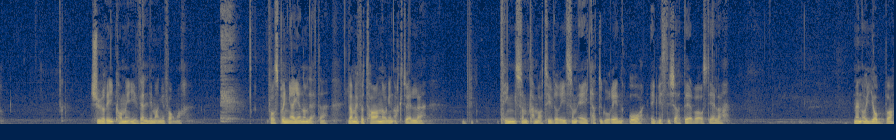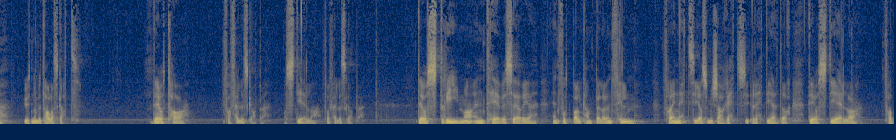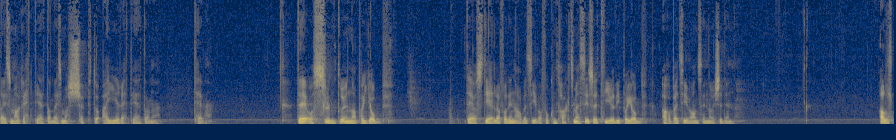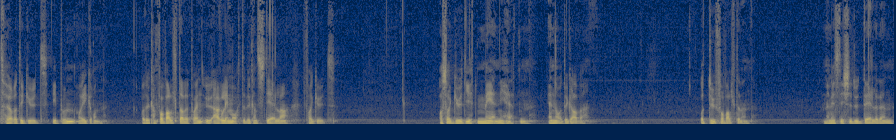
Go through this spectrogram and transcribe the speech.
Tjuveri kommer i veldig mange former. For å springe gjennom dette, la meg få ta noen aktuelle ting som kan være tyveri, som er i kategorien 'Å, jeg visste ikke at det var å stjele'. Men å jobbe uten å betale skatt det å ta fra fellesskapet. og stjele fra fellesskapet. Det å streame en TV-serie, en fotballkamp eller en film fra en nettside som ikke har rettigheter, det å stjele fra de som har rettighetene, de som har kjøpt og eier rettighetene til det. Det å sluntre unna på jobb, det å stjele fra din arbeidsgiver. For kontraktsmessig så er tida di på jobb arbeidsgiveren sin og ikke din. Alt hører til Gud i bunn og i grunn. Og du kan forvalte det på en uærlig måte. Du kan stjele fra Gud. Og så har Gud gitt menigheten en nådegave. Og du forvalter den. Men hvis ikke du deler den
